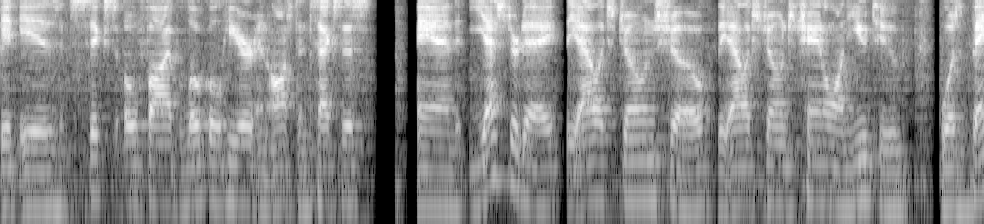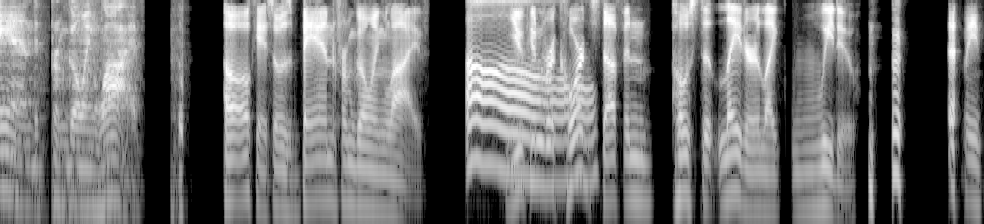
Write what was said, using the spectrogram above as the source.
It is 6.05 local here in Austin, Texas. And yesterday, the Alex Jones show, the Alex Jones channel on YouTube, was banned from going live. Oh, okay. So it was banned from going live. oh You can record oh. stuff and post it later, like we do. I mean,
